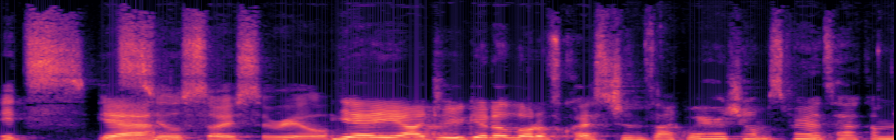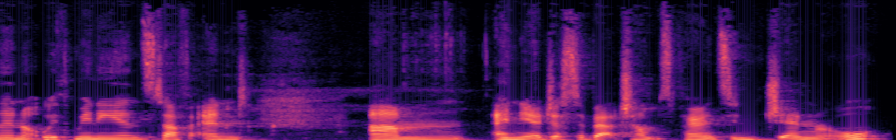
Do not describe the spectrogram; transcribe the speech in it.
it's, it's Yeah. still so surreal. Yeah, yeah, I do get a lot of questions like, "Where are Chump's parents? How come they're not with Minnie and stuff?" And um, and yeah, just about Chump's parents in general.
